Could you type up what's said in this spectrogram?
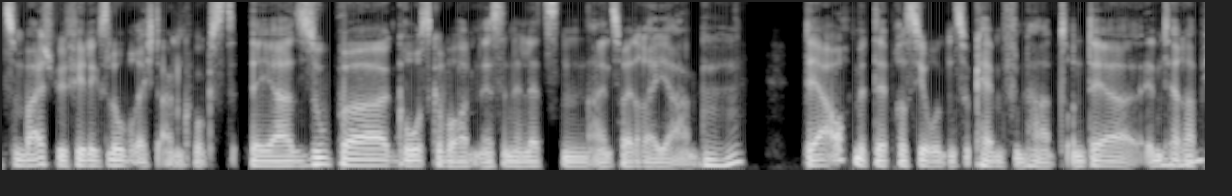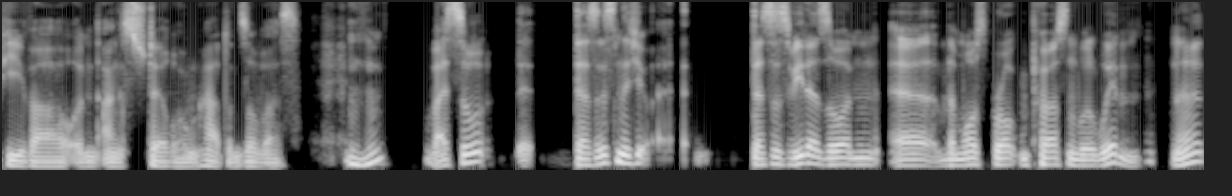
zum Beispiel Felix Lobrecht anguckst, der ja super groß geworden ist in den letzten ein, zwei, drei Jahren Mhm. Der auch mit Depressionen zu kämpfen hat und der in Mhm. Therapie war und Angststörungen hat und sowas. Mhm. Weißt du, äh, das ist nicht, das ist wieder so ein äh, The most broken person will win. Ne?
